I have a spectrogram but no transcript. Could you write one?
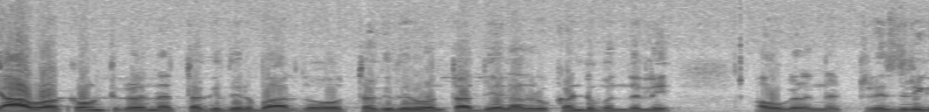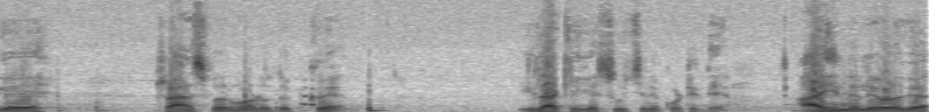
ಯಾವ ಅಕೌಂಟ್ಗಳನ್ನು ತೆಗೆದಿರಬಾರ್ದು ತೆಗೆದಿರುವಂಥದ್ದು ಏನಾದರೂ ಕಂಡು ಬಂದಲ್ಲಿ ಅವುಗಳನ್ನು ಟ್ರೆಜರಿಗೆ ಟ್ರಾನ್ಸ್ಫರ್ ಮಾಡೋದಕ್ಕೆ ಇಲಾಖೆಗೆ ಸೂಚನೆ ಕೊಟ್ಟಿದ್ದೆ. ಆ ಹಿನ್ನೆಲೆಯೊಳಗೆ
